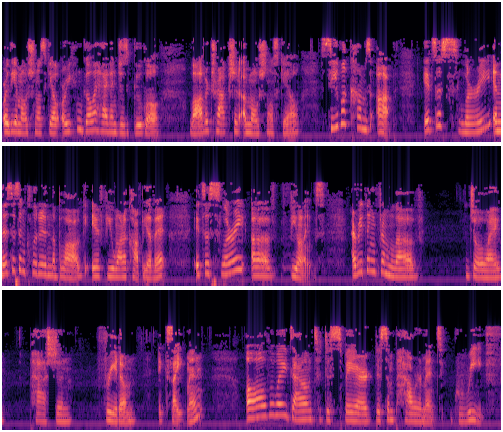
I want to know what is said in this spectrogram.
or the emotional scale, or you can go ahead and just Google Law of Attraction Emotional Scale. See what comes up. It's a slurry, and this is included in the blog if you want a copy of it. It's a slurry of feelings everything from love, joy, passion, freedom, excitement, all the way down to despair, disempowerment, grief,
